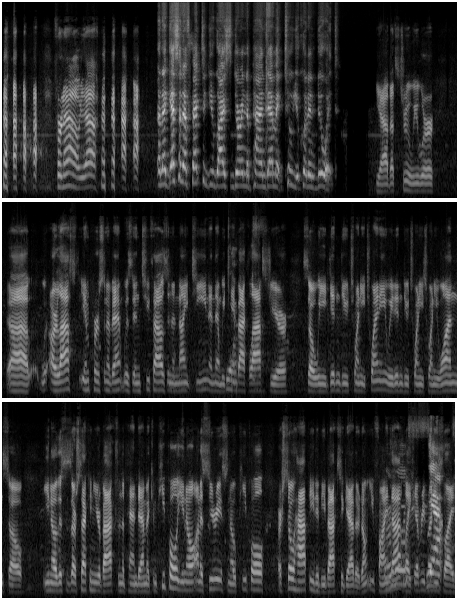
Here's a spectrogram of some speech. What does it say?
for now, yeah. and I guess it affected you guys during the pandemic too. You couldn't do it. Yeah, that's true. We were uh, our last in-person event was in 2019 and then we yeah. came back last year so we didn't do 2020 we didn't do 2021 so you know this is our second year back from the pandemic and people you know on a serious note people are so happy to be back together don't you find mm-hmm. that like everybody's yeah. like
